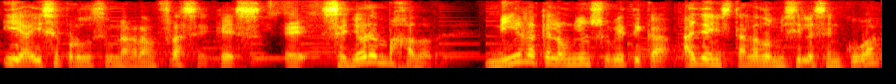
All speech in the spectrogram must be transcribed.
Y ahí se produce una gran frase, que es, eh, señor embajador, ¿niega que la Unión Soviética haya instalado misiles en Cuba?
